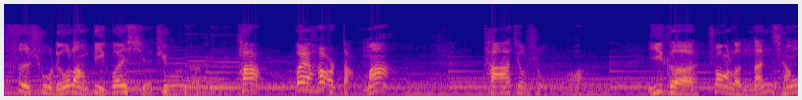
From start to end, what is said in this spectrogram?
四处流浪闭关写剧本。他外号党妈，他就是我，一个撞了南墙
